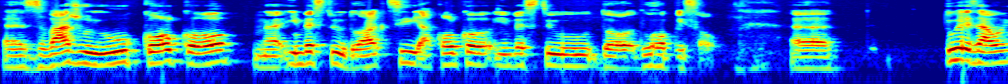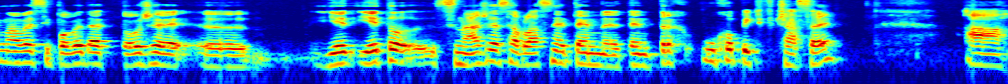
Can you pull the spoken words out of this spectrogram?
zvažujú, koľko investujú do akcií a koľko investujú do dlhopisov. Tu je zaujímavé si povedať to, že je, je to, snažia sa vlastne ten, ten trh uchopiť v čase, a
